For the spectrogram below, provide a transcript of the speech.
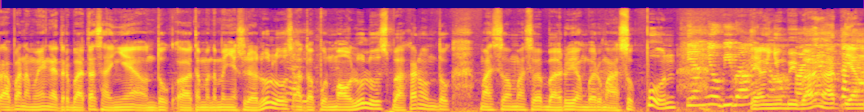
apa namanya nggak terbatas hanya untuk eh, teman-teman yang sudah lulus Ya, ya. ataupun mau lulus bahkan untuk mahasiswa-mahasiswa baru yang baru masuk pun Yang newbie banget. yang ya, banget yang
